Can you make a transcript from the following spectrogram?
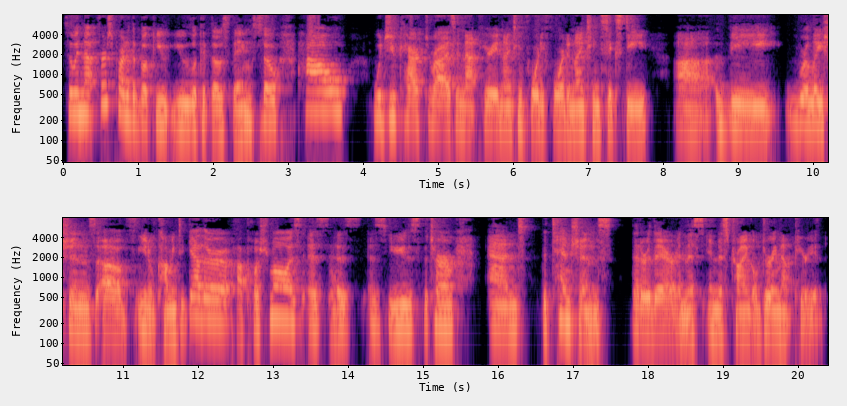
so in that first part of the book, you, you look at those things. So how would you characterize in that period, 1944 to 1960, uh, the relations of you know coming together, rapprochement, as as as as you use the term, and the tensions that are there in this in this triangle during that period.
